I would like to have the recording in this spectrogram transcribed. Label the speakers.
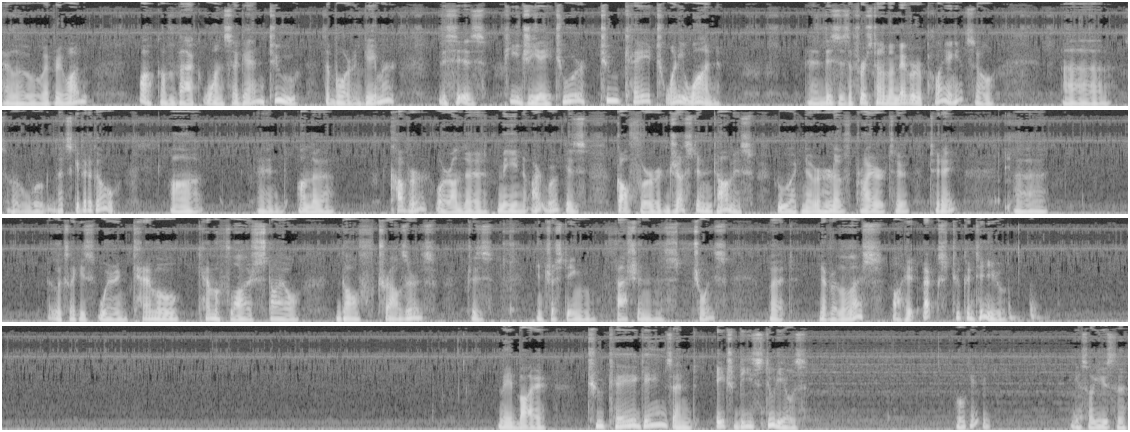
Speaker 1: hello everyone. Welcome back once again to The Boring Gamer. This is PGA Tour 2K21. And this is the first time I'm ever playing it, so uh, so we'll, let's give it a go. Uh, and on the cover, or on the main artwork, is golfer Justin Thomas, who I'd never heard of prior to today. Uh, it looks like he's wearing camo, camouflage style golf trousers, which is interesting fashion choice. But nevertheless, I'll hit X to continue. Made by 2K Games and HB Studios. Okay, I guess I'll use the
